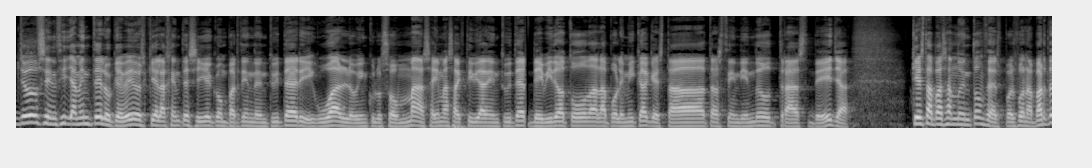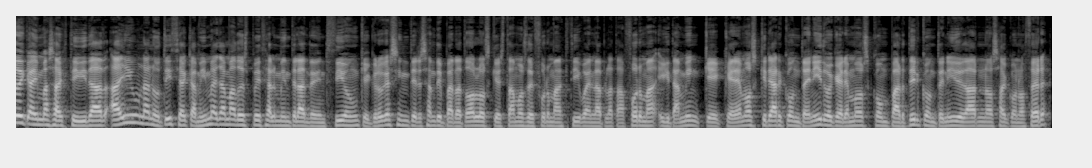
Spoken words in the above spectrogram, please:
Yo sencillamente lo que veo es que la gente sigue compartiendo en Twitter igual o incluso más, hay más actividad en Twitter debido a toda la polémica que está trascendiendo tras de ella. ¿Qué está pasando entonces? Pues bueno, aparte de que hay más actividad, hay una noticia que a mí me ha llamado especialmente la atención, que creo que es interesante para todos los que estamos de forma activa en la plataforma y también que queremos crear contenido, queremos compartir contenido y darnos a conocer,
